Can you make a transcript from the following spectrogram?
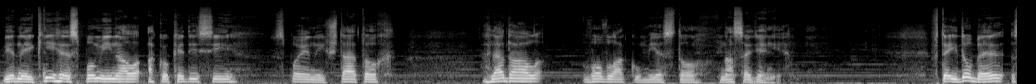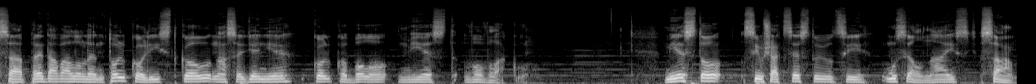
v jednej knihe spomínal, ako kedysi v Spojených štátoch hľadal vo vlaku miesto na sedenie. V tej dobe sa predávalo len toľko lístkov na sedenie, koľko bolo miest vo vlaku. Miesto si však cestujúci musel nájsť sám.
